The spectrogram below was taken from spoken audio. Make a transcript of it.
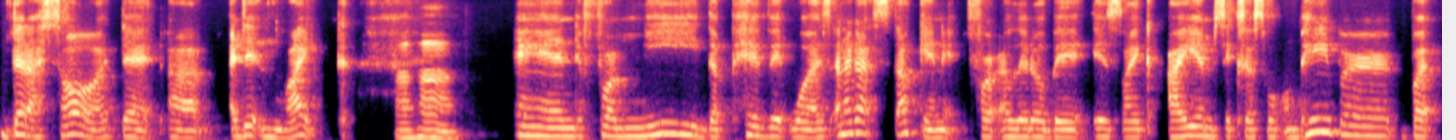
that I saw that uh, I didn't like. Uh-huh. And for me, the pivot was, and I got stuck in it for a little bit, is like I am successful on paper, but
